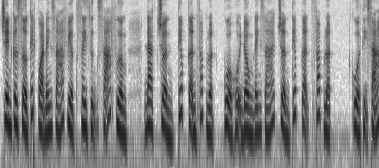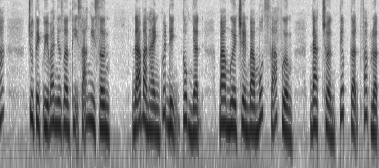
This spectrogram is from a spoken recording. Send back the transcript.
trên cơ sở kết quả đánh giá việc xây dựng xã phường đạt chuẩn tiếp cận pháp luật của Hội đồng đánh giá chuẩn tiếp cận pháp luật của thị xã, Chủ tịch Ủy ban nhân dân thị xã Nghi Sơn đã ban hành quyết định công nhận 30 trên 31 xã phường đạt chuẩn tiếp cận pháp luật,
